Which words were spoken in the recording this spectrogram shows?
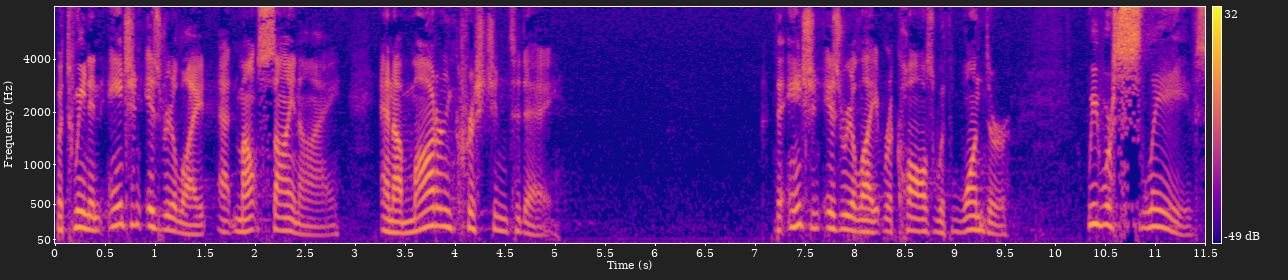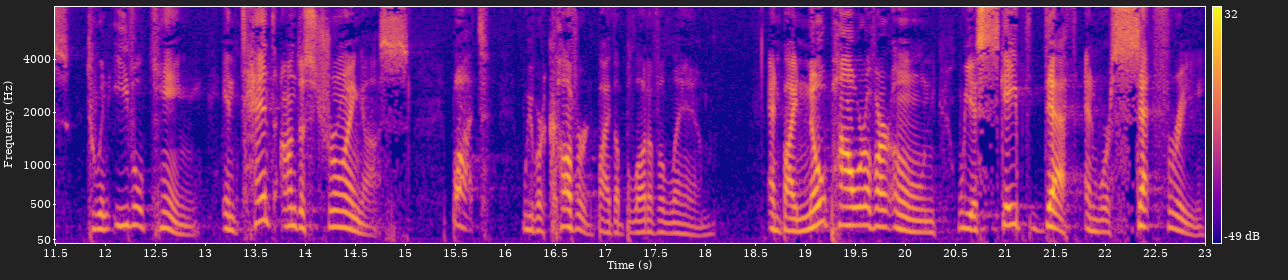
between an ancient Israelite at Mount Sinai and a modern Christian today, the ancient Israelite recalls with wonder we were slaves to an evil king intent on destroying us, but we were covered by the blood of a lamb. And by no power of our own, we escaped death and were set free.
